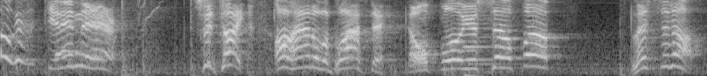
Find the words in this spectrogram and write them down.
Oh, God. Get in there. Sit tight! I'll handle the plastic! Don't blow yourself up. Listen up.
